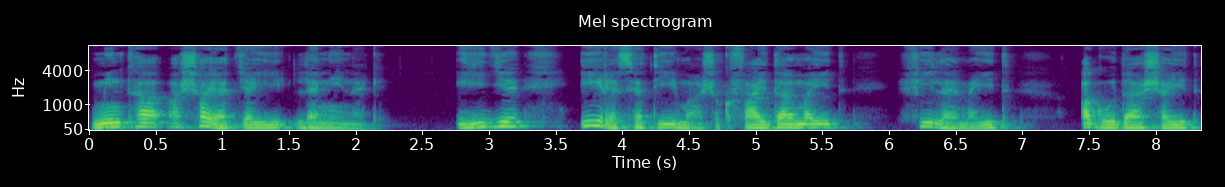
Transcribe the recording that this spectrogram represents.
mintha a sajátjai lennének. Így érezheti mások fájdalmait, félelmeit, aggódásait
